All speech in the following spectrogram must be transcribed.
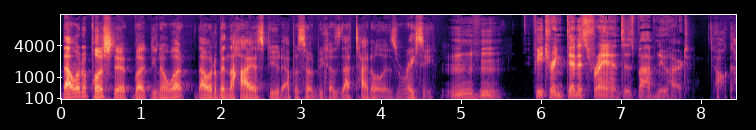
that would have pushed it, but you know what? That would have been the highest viewed episode because that title is racy. Mm-hmm. Featuring Dennis Franz as Bob Newhart. Oh God,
